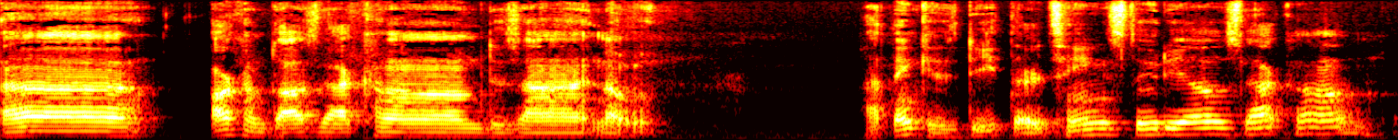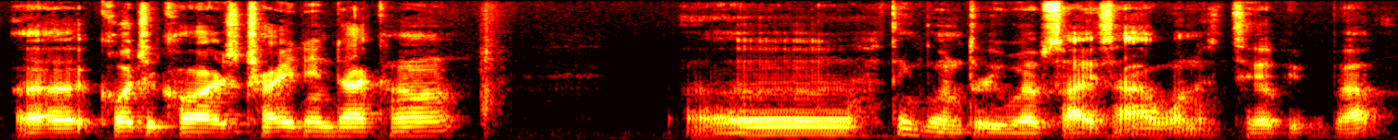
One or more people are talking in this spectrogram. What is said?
Uh, ArkhamThoughts.com design. No, I think it's D13Studios.com. Uh, CultureCardsTrading.com. Uh, I think them three websites I want to tell people about.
